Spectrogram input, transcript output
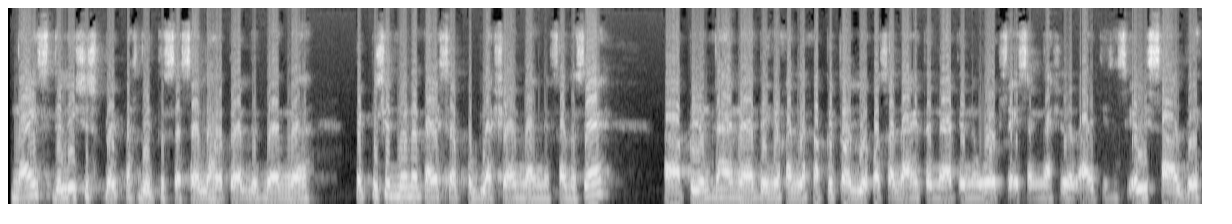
nice, delicious breakfast dito sa Sela Hotel. And then, uh, nag-proceed muna tayo sa poblasyon ng San Jose. Uh, pinuntahan natin yung kanilang kapitolyo kung saan nakita natin ng work sa isang national artist, si Elizalde,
